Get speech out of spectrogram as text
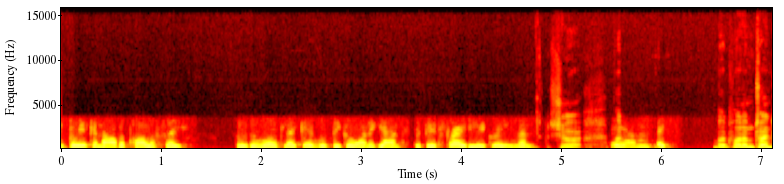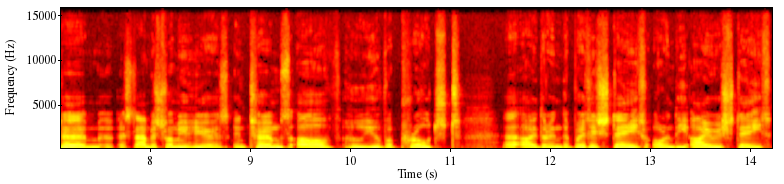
to break another policy. So there would like it would be going against the Good Friday Agreement. Sure. But, um, but what I'm trying to establish from you here is in terms of who you've approached, uh, either in the British state or in the Irish state,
